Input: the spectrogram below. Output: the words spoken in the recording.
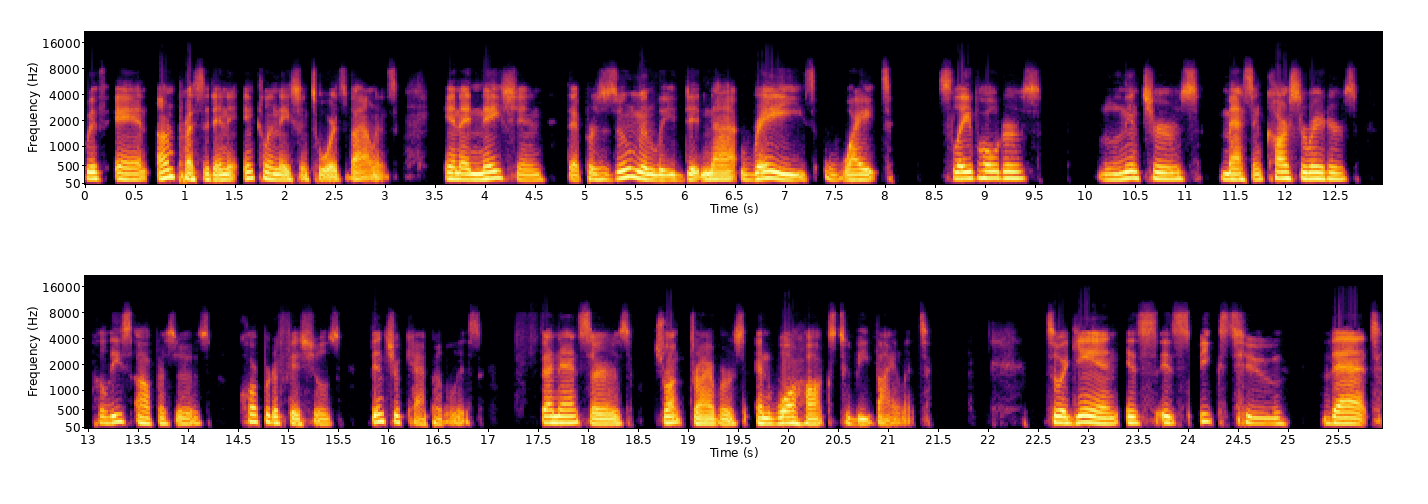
with an unprecedented inclination towards violence in a nation that presumably did not raise white slaveholders, lynchers, mass incarcerators, police officers, corporate officials, venture capitalists, financiers, drunk drivers, and war hawks to be violent. So again, it's, it speaks to that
